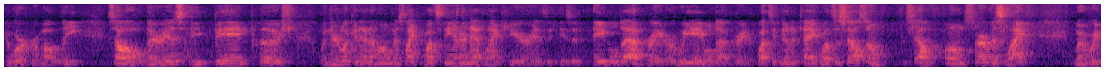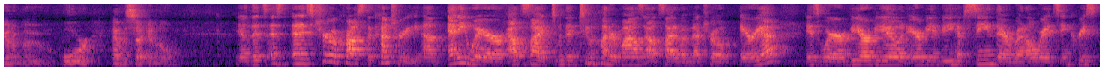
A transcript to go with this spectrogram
to work remotely. So there is a big push when they're looking at a home, it's like, what's the internet like here? Is it, is it able to upgrade? Are we able to upgrade it? What's it gonna take? What's the cell phone, cell phone service like when we're gonna move or have a second home? Yeah, that's and it's true across the country. Um, anywhere outside, within 200 miles outside of a metro area, is where VRBO and Airbnb have seen their rental rates increase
